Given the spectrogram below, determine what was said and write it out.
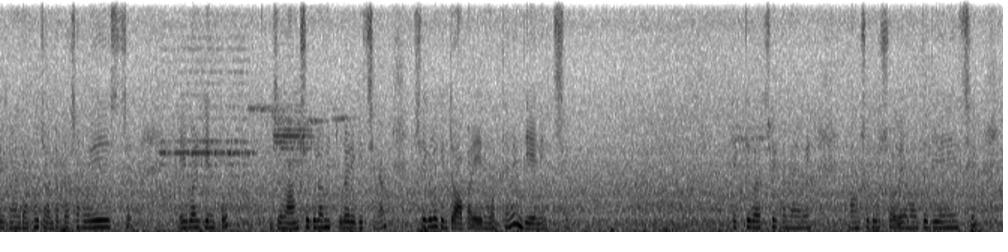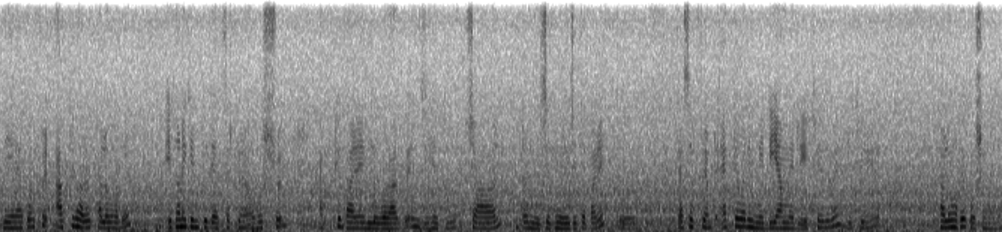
তো এখানে দেখো চালটা কষা হয়ে এসছে। এবার কিন্তু যে মাংসগুলো আমি তুলে রেখেছিলাম, সেগুলো কিন্তু আবার এর মধ্যে আমি দিয়ে নিচ্ছি। দেখতে পাচ্ছ এখানে আমি মাংসগুলো সব এর মধ্যে দিয়ে নিয়েছি। দিয়ে নেওয়ার পর ফের একইভাবে ভালোভাবে, এখানে কিন্তু গ্যাসের ফ্লেম অবশ্যই একেবারে লো রাখবে, যেহেতু চালটা নিচে ধরে যেতে পারে। তো গ্যাসের ফ্লেমটা একেবারে মিডিয়ামে রেখে দেবে, রেখে ভালোভাবে কষে নেবে।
